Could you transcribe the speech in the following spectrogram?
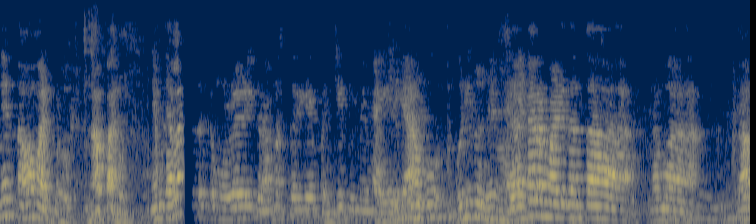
ನಿಂತ ನಾವ ಮಾಡ್ಕೊಡ್ಬೇಕು. ನಾವಪ್ಪ ನಿಮ್ದೆಲ್ಲ ಅದಕ್ಕೆ ಮುಳ್ಳಳ್ಳಿ ಗ್ರಾಮಸ್ಥರಿಗೆ ಪಂಚಾಯತಿ ಮೆಂಬರ್ಗಳಿಗೆ ಹಾಗೂ ಸಹಕಾರ ಮಾಡಿದಂತ ನಮ್ಮ ಗ್ರಾಮ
